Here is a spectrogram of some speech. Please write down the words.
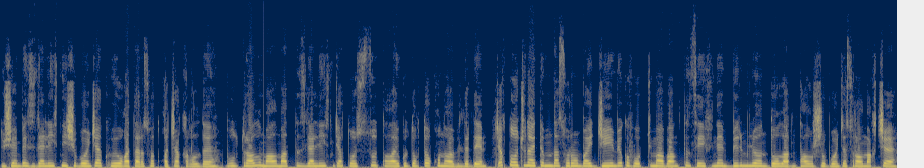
дүйшөнбек зилалиевдин иши боюнча күбө катары сотко чакырылды. Бул тууралуу маалыматты зилалиевдин жактоочусу талайгүл токтокунова билдирди. Жактоочунун айтымында сооронбай жээнбеков опчума банктын сейфинен бир миллион доллардын табылышы боюнча суралмакчы.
